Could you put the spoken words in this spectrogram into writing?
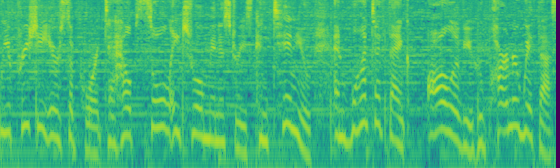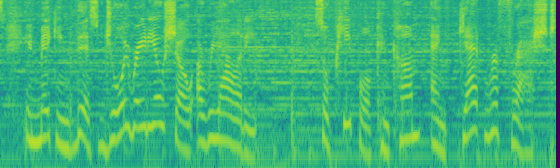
We appreciate your support to help Soul H2O Ministries continue and want to thank all of you who partner with us in making this Joy Radio show a reality so people can come and get refreshed.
